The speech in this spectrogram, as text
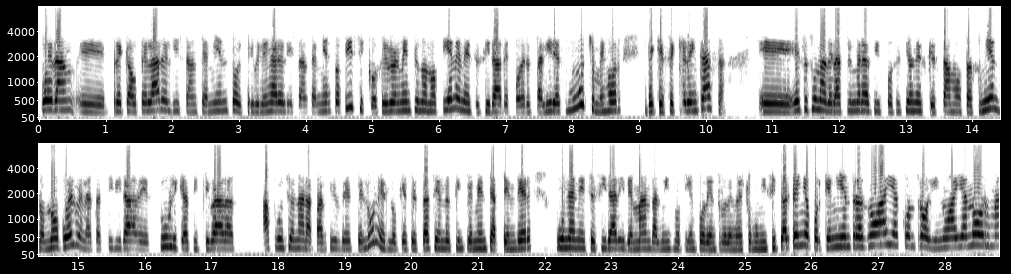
puedan eh, precautelar el distanciamiento y privilegiar el distanciamiento físico. Si realmente uno no tiene necesidad de poder salir, es mucho mejor de que se quede en casa. Eh, esa es una de las primeras disposiciones que estamos asumiendo. No vuelven las actividades públicas y privadas a funcionar a partir de este lunes. Lo que se está haciendo es simplemente atender una necesidad y demanda al mismo tiempo dentro de nuestro municipio alteño, porque mientras no haya control y no haya norma,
